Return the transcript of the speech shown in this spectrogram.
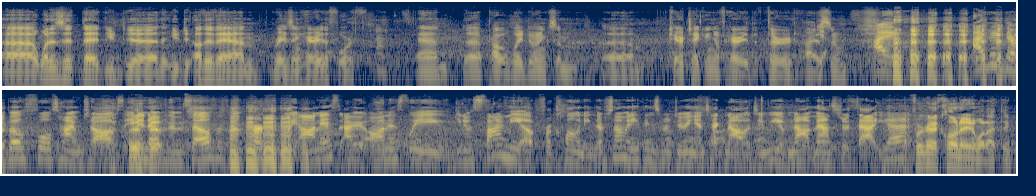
uh, what is it that you uh, that you do other than raising Harry the Fourth, ah. and uh, probably doing some um, caretaking of Harry the Third? I yeah. assume. I I think they're both full time jobs in and of themselves. If I'm perfectly honest, I honestly, you know, sign me up for cloning. There's so many things we're doing in technology. We have not mastered that yet. If we're going to clone anyone, I think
